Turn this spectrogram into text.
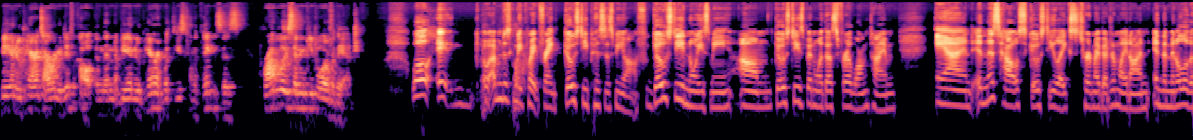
being a new parent's already difficult, and then being a new parent with these kind of things is probably sending people over the edge. Well, it, oh, I'm just gonna be quite frank. Ghosty pisses me off. Ghosty annoys me. Um, Ghosty's been with us for a long time, and in this house, Ghosty likes to turn my bedroom light on in the middle of the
